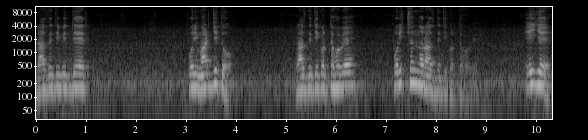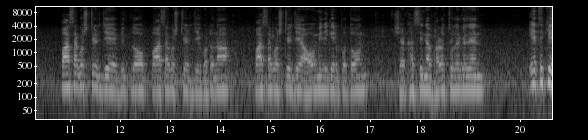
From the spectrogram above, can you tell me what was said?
রাজনীতিবিদদের পরিমার্জিত রাজনীতি করতে হবে। পরিচ্ছন্ন রাজনীতি করতে হবে। এই যে পাঁচ আগস্টের যে বিপ্লব, পাঁচ আগস্টের যে ঘটনা, পাঁচ আগস্টে যে আওয়ামী লীগের পতন, শেখ হাসিনা ভারত চলে গেলেন। এ থেকে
